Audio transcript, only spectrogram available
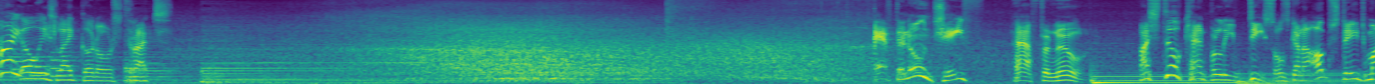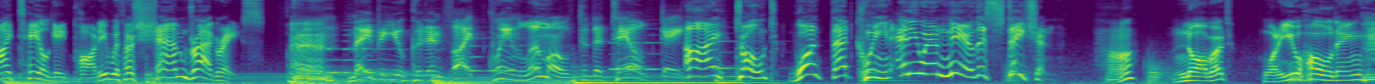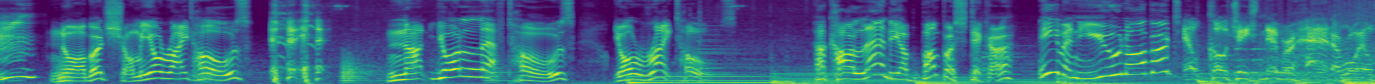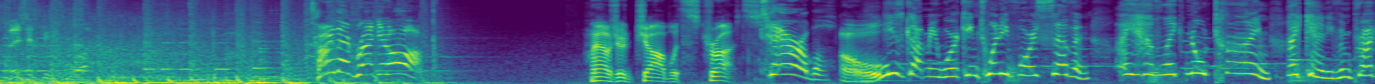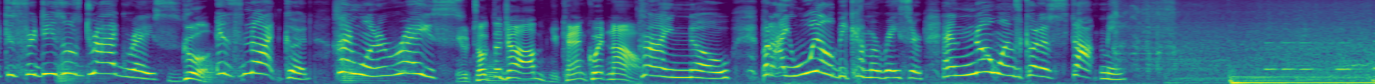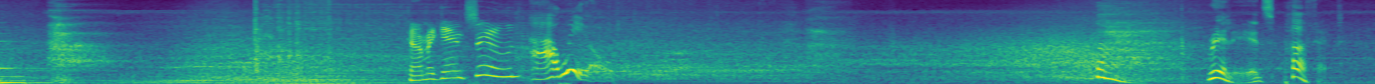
I always like good old struts. Afternoon, Chief. Afternoon. I still can't believe Diesel's gonna upstage my tailgate party with her sham drag race. Maybe you could invite Queen Limo to the tailgate. I don't want that queen anywhere near this station. Huh? Norbert, what are you holding? Hmm? Norbert, show me your right hose. Not your left hose, your right hose. A Carlandia bumper sticker? Even you, Norbert? El Coche's never had a royal visit before. Turn that racket off! How's your job with struts? Terrible. Oh? He's got me working 24 7. I have like no time. I can't even practice for Diesel's drag race. Good. It's not good. I want to race. You took the job. You can't quit now. I know, but I will become a racer, and no one's gonna stop me. Come again soon. I will. really, it's perfect.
